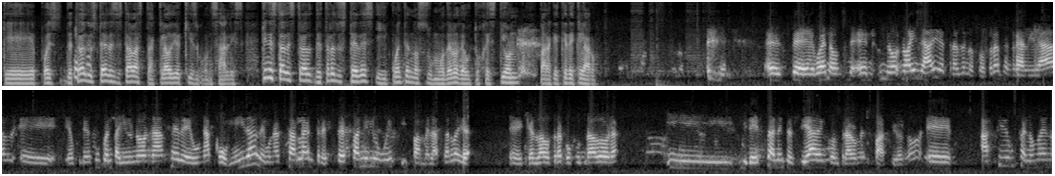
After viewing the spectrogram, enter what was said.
que pues detrás de ustedes estaba hasta Claudio X González. ¿Quién está detrás, detrás de ustedes? Y cuéntenos su modelo de autogestión para que quede claro. Este, bueno, no, no hay nadie detrás de nosotras. En realidad, eh, Opinión 51 nace de una comida, de una charla entre Stephanie Lewis y Pamela Cerda, eh, que es la otra cofundadora, y, de esta necesidad de encontrar un espacio, ¿no? Eh, ha sido un fenómeno,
